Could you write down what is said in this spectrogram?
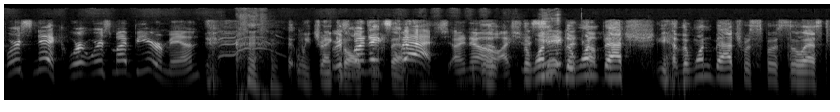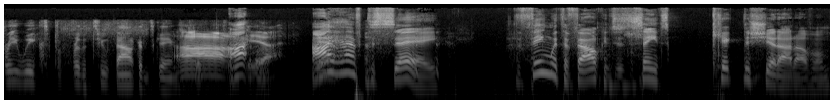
Where's Nick? Where, where's my beer, man? we drank Where's it all. my next fast. batch? I know. The, I should the have one. saved The a one couple. batch. Yeah, the one batch was supposed to last three weeks before the two Falcons games. Ah, I- yeah. I have to say, the thing with the Falcons is the Saints kicked the shit out of them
